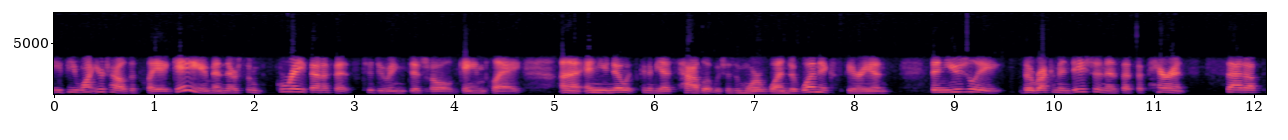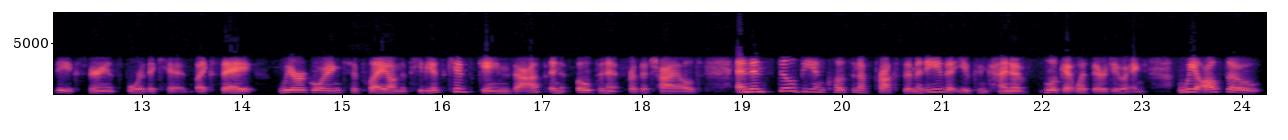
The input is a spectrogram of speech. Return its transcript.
if you want your child to play a game, and there's some great benefits to doing digital gameplay, uh, and you know it's going to be a tablet, which is a more one to one experience, then usually the recommendation is that the parent set up the experience for the kid. Like, say, we're going to play on the PBS Kids Games app and open it for the child, and then still be in close enough proximity that you can kind of look at what they're doing. We also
